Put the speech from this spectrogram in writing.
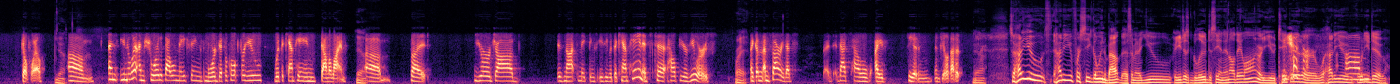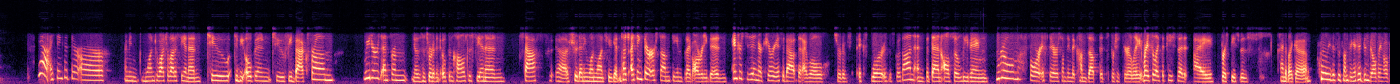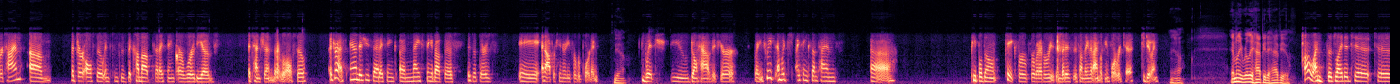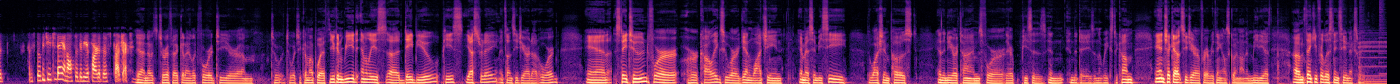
Guilfoyle. Yeah. Um, and you know what? I'm sure that that will make things more difficult for you with the campaign down the line. Yeah. Um, but your job is not to make things easy with the campaign. It's to help your viewers. Right. Like, I'm, I'm sorry. That's, that's how I see it and, and feel about it. Yeah. So how do you how do you foresee going about this? I mean, are you are you just glued to CNN all day long, or you tape it, or how do you what Um, do you do? Yeah, I think that there are, I mean, one, to watch a lot of CNN, two, to be open to feedback from readers and from, you know, this is sort of an open call to CNN staff, uh, should anyone want to get in touch. I think there are some themes that I've already been interested in or curious about that I will sort of explore as this goes on. And, but then also leaving room for if there's something that comes up that's particularly, right. So like the piece that I, first piece was kind of like a, clearly this was something that had been building over time. Um, but there are also instances that come up that I think are worthy of attention that I will also address. And as you said, I think a nice thing about this is that there's a an opportunity for reporting, Yeah. Which you don't have if you're writing tweets, and which I think sometimes uh, people don't take for, for whatever reason, but is, is something that I'm looking forward to to doing. Yeah. Emily, really happy to have you. Oh, I'm delighted to to have spoken to you today and also to be a part of this project. Yeah, no, it's terrific, and I look forward to your um to to what you come up with. You can read Emily's uh, debut piece yesterday. It's on CJR.org, and stay tuned for her colleagues who are again watching MSNBC, the Washington Post, and the New York Times for their pieces in in the days and the weeks to come. And check out CJR for everything else going on in media. Um, thank you for listening. See you next week.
